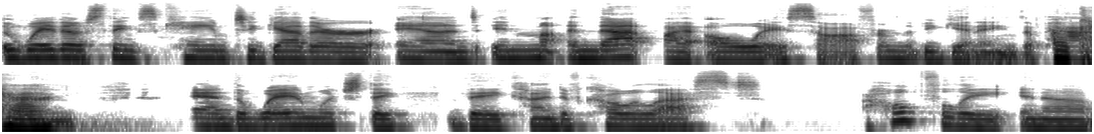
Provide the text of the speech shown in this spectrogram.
the way those things came together and in my, and that I always saw from the beginning the pattern okay and the way in which they they kind of coalesced hopefully in a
